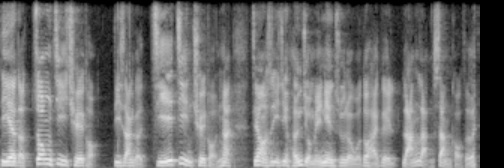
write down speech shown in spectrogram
第二个中继缺口。第三个捷径缺口，你看姜老师已经很久没念书了，我都还可以朗朗上口，对不对？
